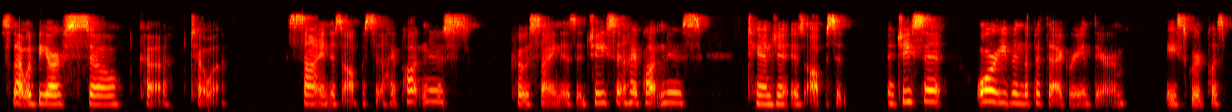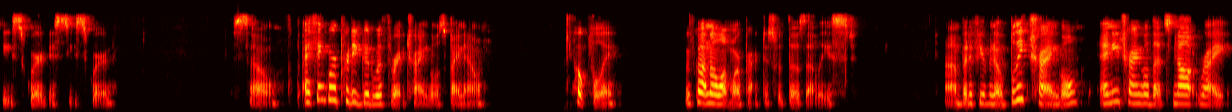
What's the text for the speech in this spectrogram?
So that would be our SOHCAHTOA. Sine is opposite hypotenuse, cosine is adjacent hypotenuse, tangent is opposite adjacent, or even the Pythagorean theorem. a squared plus b squared is c squared. So I think we're pretty good with right triangles by now, hopefully. We've gotten a lot more practice with those at least. Um, but if you have an oblique triangle, any triangle that's not right,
